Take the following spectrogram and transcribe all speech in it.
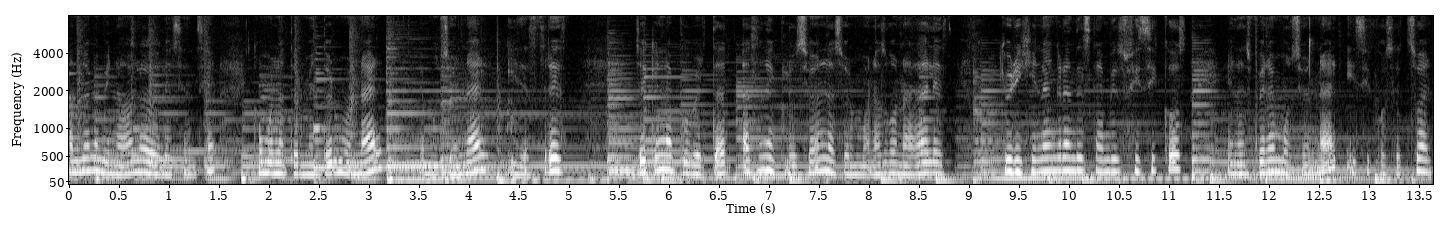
han denominado la adolescencia como la tormenta hormonal, emocional y de estrés, ya que en la pubertad hacen eclosión las hormonas gonadales, que originan grandes cambios físicos en la esfera emocional y psicosexual.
